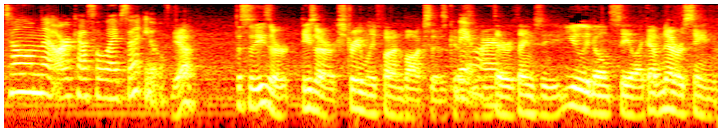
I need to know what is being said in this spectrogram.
tell them that Our Castle Life sent you. Yeah. This, these are these are extremely fun boxes because They are. they're things you usually don't see. Like I've never seen.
